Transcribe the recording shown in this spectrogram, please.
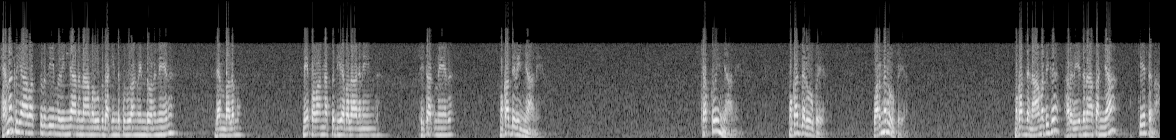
හැම ක්‍රියාවක් තුළදීම විඥාන නාම රූප දකින්න පුළුවන් වෙන්න ඕනේ නේද? දැන් බලමු. මේ පවන් අත්ත දිහා බලාගෙන ඉන්න. සිතක් නේද? මොකද්ද විඥානය? චක්ක විඥානය. මොකද්ද රූපය? වර්ණ රූපය. මොකද්ද නාම ටික? අර වේදනා සංඥා චේතනා.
